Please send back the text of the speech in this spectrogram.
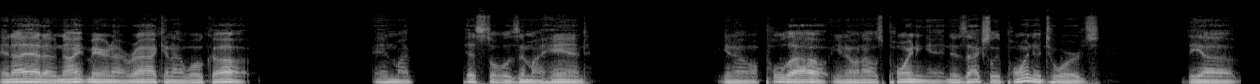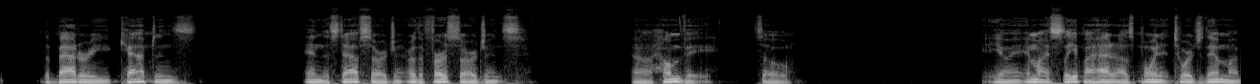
And I had a nightmare in Iraq, and I woke up, and my pistol was in my hand. You know, pulled out. You know, and I was pointing it, and it was actually pointed towards the uh, the battery captains and the staff sergeant or the first sergeant's uh, Humvee. So, you know, in my sleep, I had it. I was pointing it towards them, my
